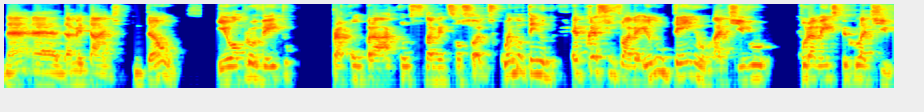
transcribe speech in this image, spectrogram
né, é, da metade. Então, eu aproveito para comprar quando os fundamentos são sólidos. Quando eu tenho. É porque assim, Flávia, eu não tenho ativo puramente especulativo.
